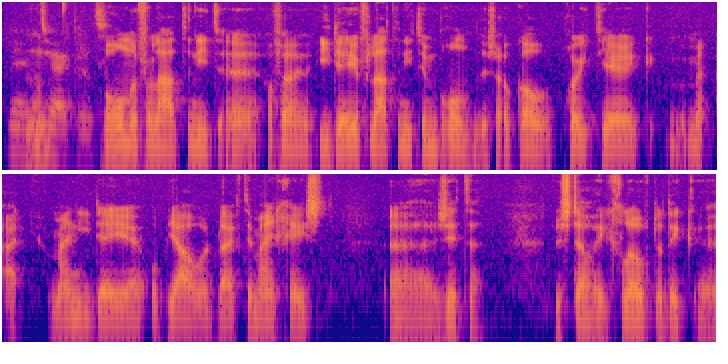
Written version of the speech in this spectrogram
nee dat werkt niet. bronnen verlaten niet, eh, of eh, ideeën verlaten niet hun bron. Dus ook al projecteer ik mijn ideeën op jou, het blijft in mijn geest eh, zitten. Dus stel ik geloof dat ik eh,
